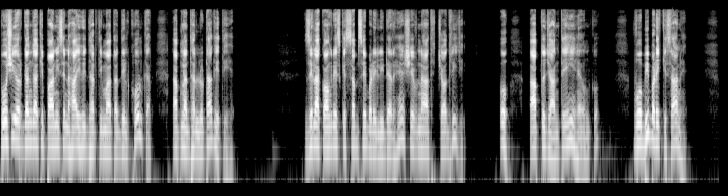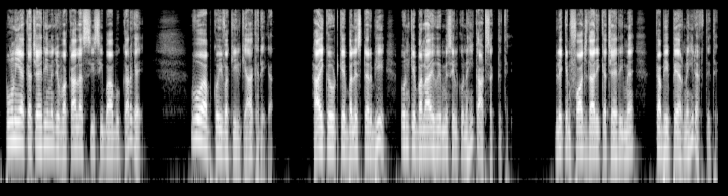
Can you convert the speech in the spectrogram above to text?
कोशी और गंगा के पानी से नहाई हुई धरती माता दिल खोलकर अपना धर लुटा देती है। जिला कांग्रेस के सबसे बड़े लीडर हैं शिवनाथ चौधरी जी। ओह, आप तो जानते ही हैं उनको। वो भी बड़े किसान हैं। पूर्णिया कचहरी में जो वकालत सीसी बाबू कर गए, वो अब कोई वकील क्या करेगा? हाईकोर्ट के बलिस्टर भी उनके बनाए हुए मिसिल को नहीं काट सकते थे। लेकिन फौजदारी कचहरी में कभी पैर नहीं रखते थे।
